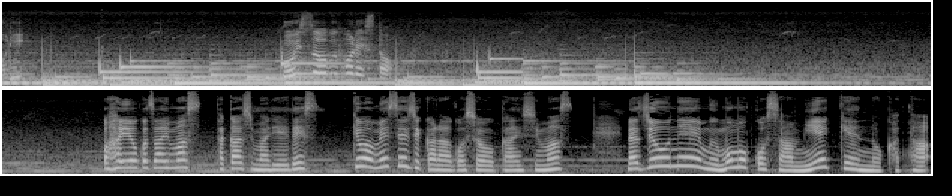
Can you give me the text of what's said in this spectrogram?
森。 Voice of Forest おはようございます。高橋真理恵です。今日はメッセージからご紹介します。ラジオネームももこさん三重県の方。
